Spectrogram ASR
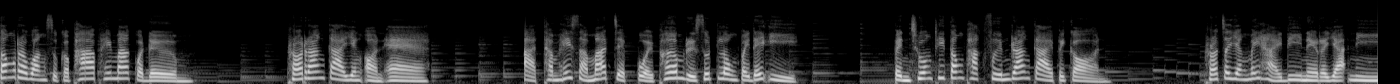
ต้องระวังสุขภาพให้มากกว่าเดิม เพราะร่างกายยังอ่อนแอ อาจทำให้สามารถเจ็บป่วยเพิ่มหรือสุดลงไปได้อีก เป็นช่วงที่ต้องพักฟื้นร่างกายไปก่อน เพราะจะยังไม่หายดีในระยะนี้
